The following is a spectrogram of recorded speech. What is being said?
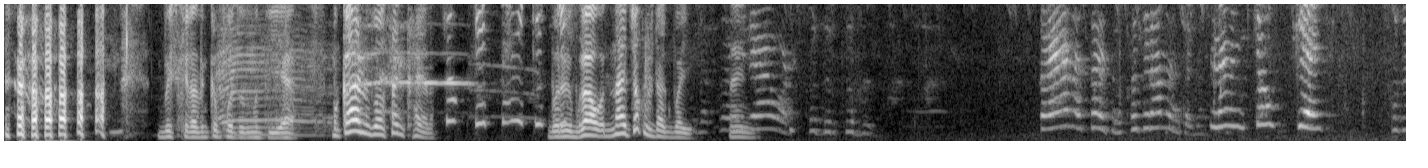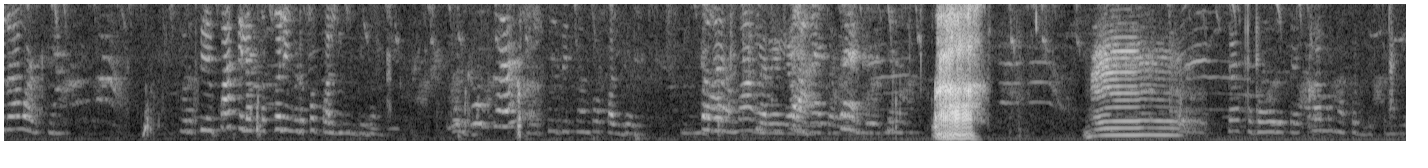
बिस्किट आणि कपत म्हणते या. मग काय आणू तुला सांग खायला? बरं गावात नाही चॉकलेट टाक बाई. नाही नाही. काय खजूर आवडतो बरं ते पातेला आपलं कलिंगड पप्पाला घेऊन दे बरं. ते बी छान पप्पाला दे जरा माघारी गेला. आह, चाकू बाहेरच आहे. का म्हणा कधी दिसत नाही?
